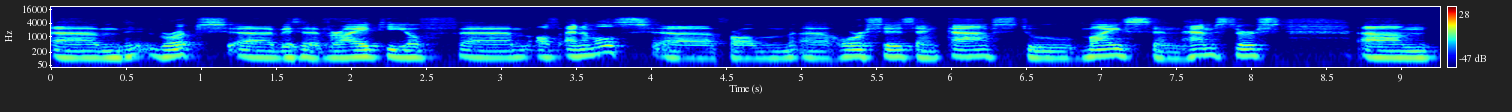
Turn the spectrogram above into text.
um, worked uh, with a variety of um, of animals, uh, from uh, horses and calves to mice and hamsters. Um,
